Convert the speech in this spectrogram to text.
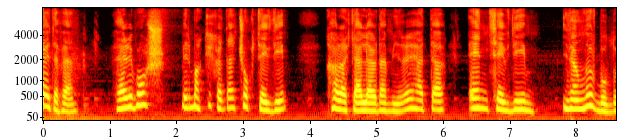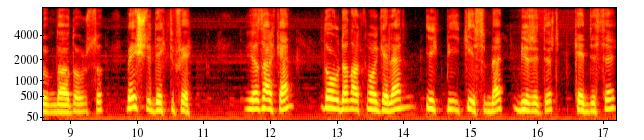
Evet efendim. Harry Bosch benim hakikaten çok sevdiğim karakterlerden biri. Hatta en sevdiğim, inanılır bulduğum daha doğrusu Beş Dedektifi yazarken doğrudan aklıma gelen ilk bir iki isimden biridir kendisi.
